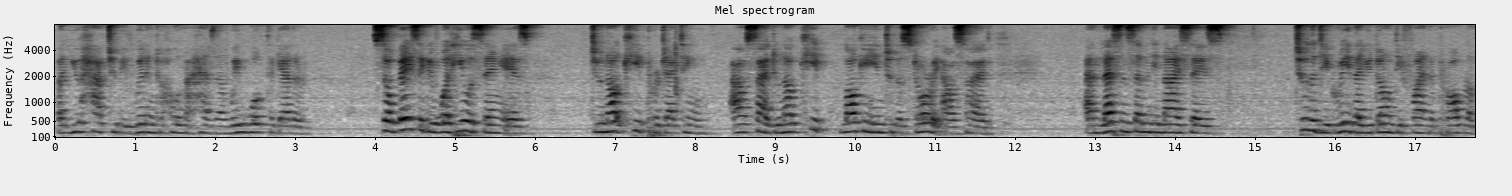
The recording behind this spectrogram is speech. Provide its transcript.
But you have to be willing to hold my hands and we walk together so basically what he was saying is, do not keep projecting outside, do not keep locking into the story outside. And lesson 79 says, to the degree that you don't define the problem,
